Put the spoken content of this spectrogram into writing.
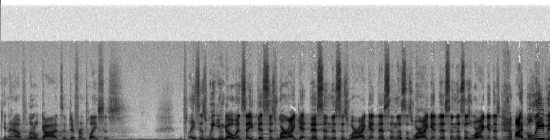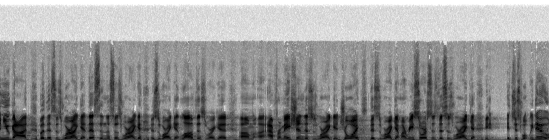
can have little gods of different places. Places we can go and say, This is where I get this, and this is where I get this, and this is where I get this, and this is where I get this. I believe in you, God, but this is where I get this, and this is where I get this is where I get love, this is where I get um, uh, affirmation, this is where I get joy, this is where I get my resources, this is where I get. It's just what we do.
